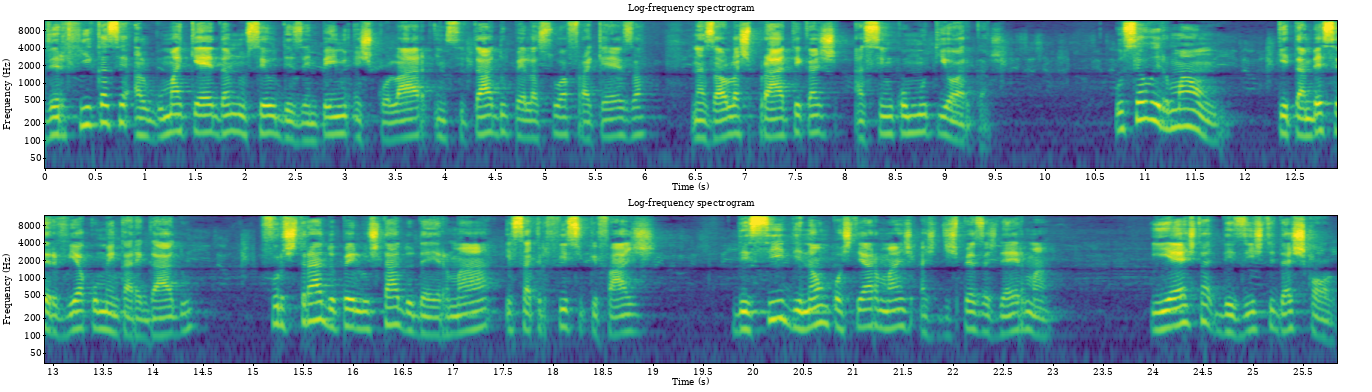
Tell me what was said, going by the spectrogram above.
Verifica-se alguma queda no seu desempenho escolar incitado pela sua fraqueza nas aulas práticas, assim como teóricas. O seu irmão, que também servia como encarregado, frustrado pelo estado da irmã e sacrifício que faz, decide não custear mais as despesas da irmã e esta desiste da escola.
